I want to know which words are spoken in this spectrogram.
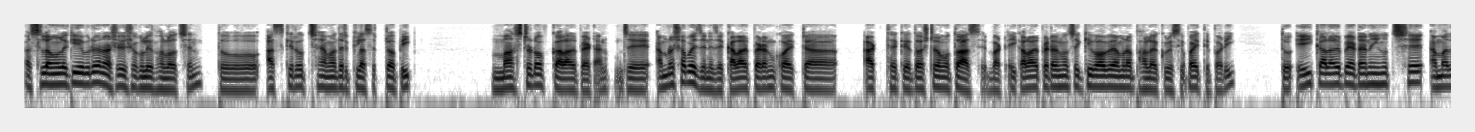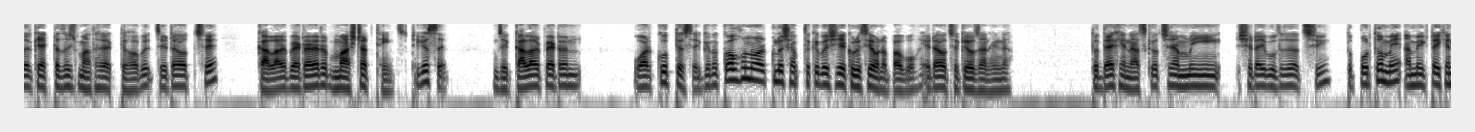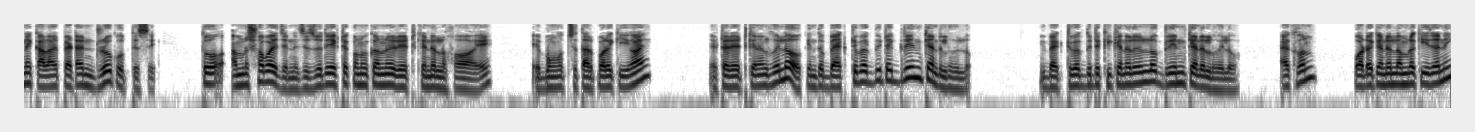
আসসালামু আলাইকুম এভরিওয়ান আশা করি সকলে ভালো আছেন। তো আজকের হচ্ছে আমাদের ক্লাসের topic master of colour pattern যে আমরা সবাই জানি যে কালার প্যাটার্ন কয়েকটা আট থেকে দশটার মতো আছে বাট এই কালার প্যাটার্ন হচ্ছে কীভাবে আমরা ভালো অ্যাকুরেসি পাইতে পারি? তো এই কালার প্যাটার্নই হচ্ছে আমাদেরকে একটা জিনিস মাথায় রাখতে হবে, যেটা হচ্ছে কালার প্যাটার্নের মাস্টার থিংস ঠিক আছে? যে কালার প্যাটার্ন ওয়ার্ক করতেছে, কিন্তু কখন ওয়ার্ক করলে সব থেকে বেশি অ্যাকুরেসি আমরা পাবো, এটা হচ্ছে কেউ জানি না। তো দেখেন, আজকে হচ্ছে আমি সেটাই বলতে চাচ্ছি। তো প্রথমে আমি একটা এখানে কালার প্যাটার্ন ড্র করতেছি। তো আমরা সবাই জানি যে যদি একটা কোনো কারণে রেড ক্যান্ডেল হয় এবং হচ্ছে তারপরে কি হয়? একটা রেড ক্যান্ডেল হইল, কিন্তু ব্যাক টু ব্যাক দুইটা গ্রিন ক্যান্ডেল হইল। ব্যাক টু ব্যাক দুইটা কী ক্যান্ডেল হইল? গ্রিন ক্যান্ডেল হইল। এখন পরের ক্যান্ডেল আমরা কি জানি?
